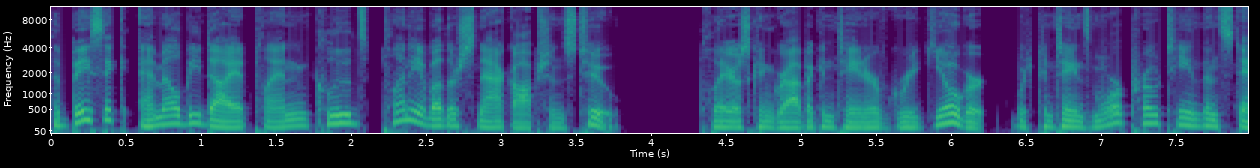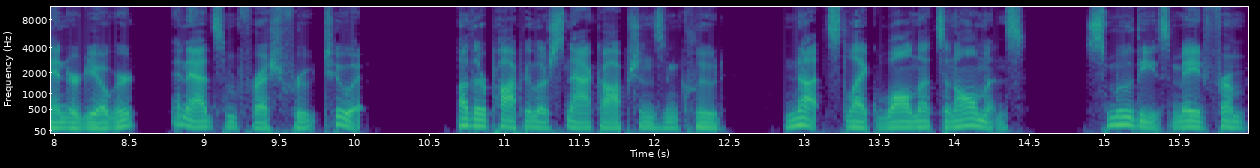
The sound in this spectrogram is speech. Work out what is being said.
The basic MLB diet plan includes plenty of other snack options too. Players can grab a container of Greek yogurt, which contains more protein than standard yogurt, and add some fresh fruit to it. Other popular snack options include nuts like walnuts and almonds, smoothies made from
